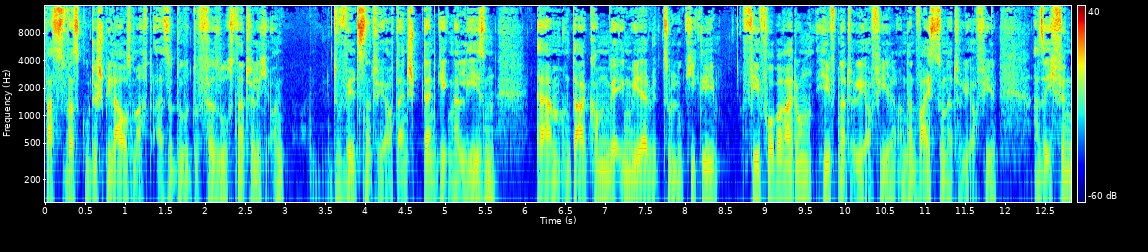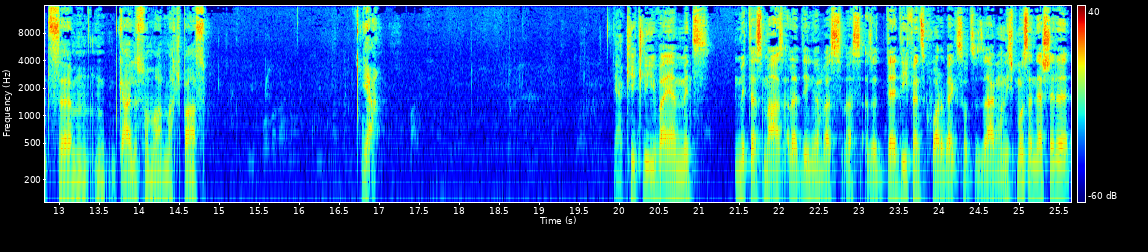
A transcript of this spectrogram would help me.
was was gute Spieler ausmacht. Also du du versuchst natürlich und du willst natürlich auch deinen deinen Gegner lesen. Ähm, und da kommen wir irgendwie zu Luke Kuechly. Viel Vorbereitung hilft natürlich auch viel und dann weißt du natürlich auch viel. Also ich finde es ähm, ein geiles Format, macht Spaß. Ja, Ja, Kikli war ja mit, mit das Maß aller Dinge, was, was, also der Defense Quarterback sozusagen. Und ich muss an der Stelle,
